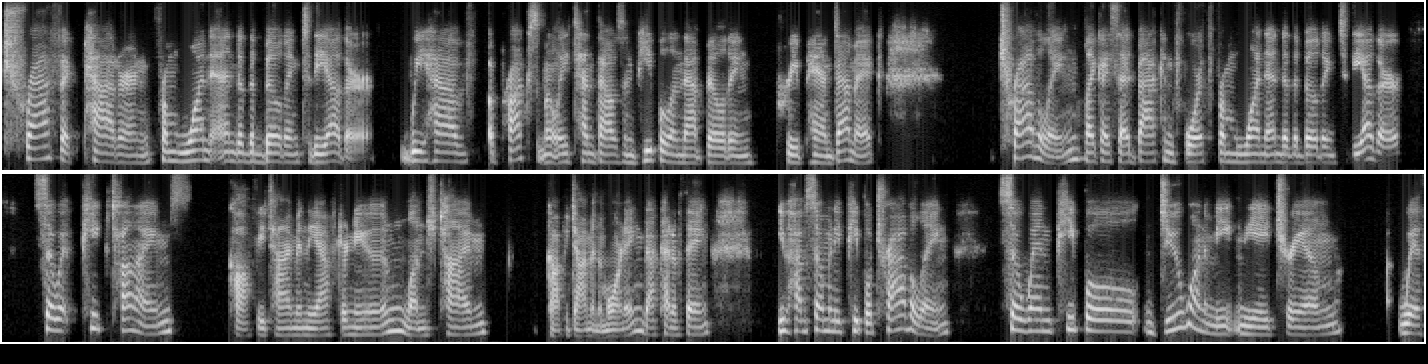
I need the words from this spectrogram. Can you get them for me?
traffic pattern from one end of the building to the other we have approximately 10,000 people in that building pre pandemic traveling, like I said, back and forth from one end of the building to the other. So at peak times, coffee time in the afternoon, lunchtime, coffee time in the morning, that kind of thing, you have so many people traveling. So when people do want to meet in the atrium with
